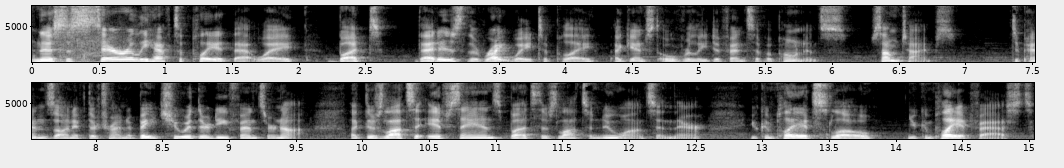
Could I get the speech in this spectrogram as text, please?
necessarily have to play it that way, but that is the right way to play against overly defensive opponents. Sometimes. Depends on if they're trying to bait you with their defense or not. Like there's lots of ifs, ands, buts, there's lots of nuance in there. You can play it slow, you can play it fast.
